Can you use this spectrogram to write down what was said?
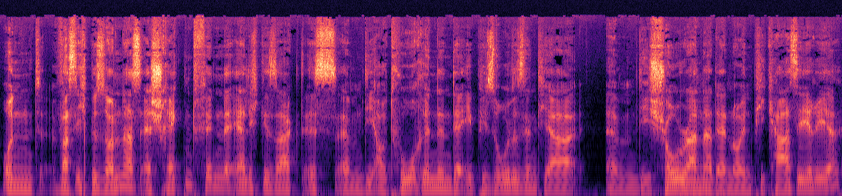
Und was ich besonders erschreckend finde, ehrlich gesagt, ist, ähm, die Autorinnen der Episode sind ja ähm, die Showrunner der neuen Picard-Serie.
